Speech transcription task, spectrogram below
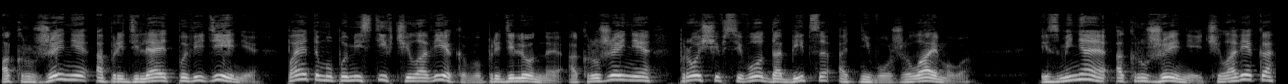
Окружение определяет поведение, Поэтому, поместив человека в определенное окружение, проще всего добиться от него желаемого. Изменяя окружение человека,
